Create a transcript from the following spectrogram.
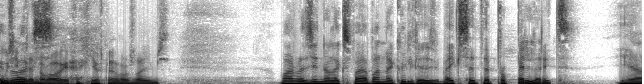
uusim oleks- tehnoloogia juhtmevabas laadimis. ma arvan, sinna oleks vaja panna külge väiksed propellerid ja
